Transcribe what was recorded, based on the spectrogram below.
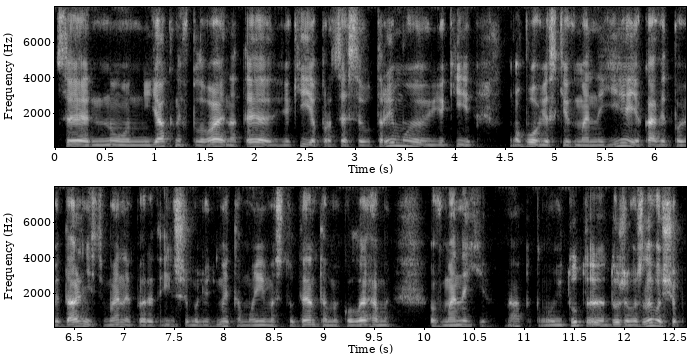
це ну ніяк не впливає на те, які я процеси утримую, які обов'язки в мене є, яка відповідальність в мене перед іншими людьми та моїми студентами, колегами в мене є. І тут е, дуже важливо, щоб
